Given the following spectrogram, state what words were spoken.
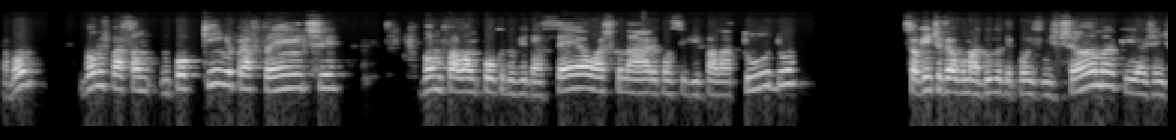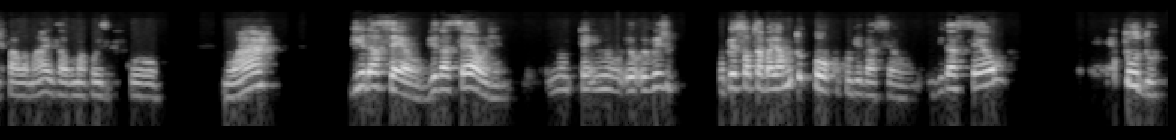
Tá bom? Vamos passar um, um pouquinho para frente. Vamos falar um pouco do Vidacel. Acho que na área eu consegui falar tudo. Se alguém tiver alguma dúvida, depois me chama, que a gente fala mais, alguma coisa que ficou no ar. Vidacel, Vidacel, gente, não tem, não, eu, eu, vejo o pessoal trabalhar muito pouco com Vidacel. Vidacel é tudo.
